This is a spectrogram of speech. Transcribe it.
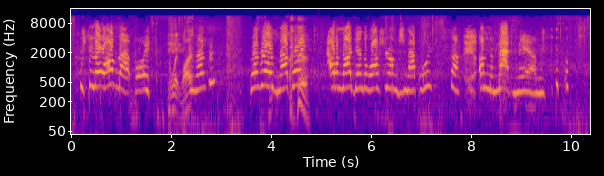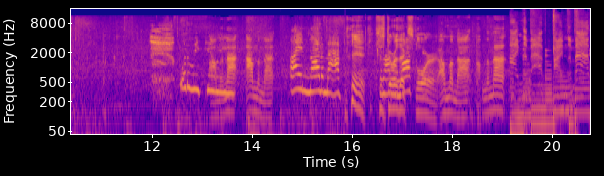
no, I'm Matt Boy. Wait, what? Remember? Remember I was Matt Boy? how I'm not Dan the Lobster, I'm just Matt Boy? I'm the Map Man. What are we doing? I'm the Matt. I'm the Matt. I am not a map. this is I'm Dora a the lobster. Explorer. I'm the map. I'm the map. I'm the map, I'm the map,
